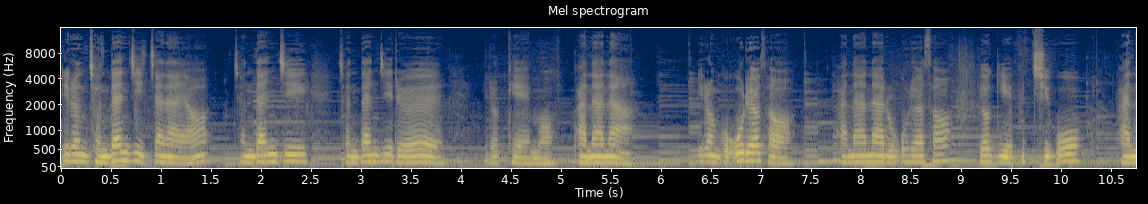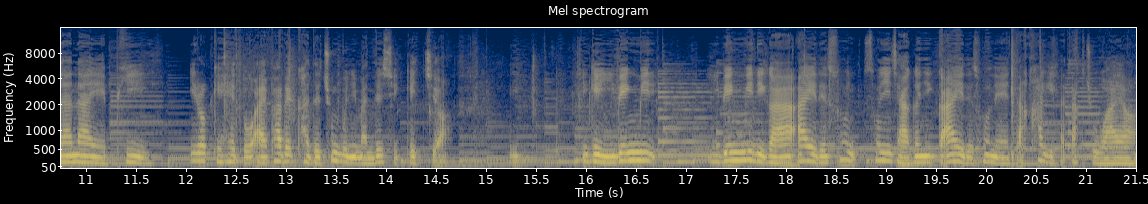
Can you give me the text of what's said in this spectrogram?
이런 전단지 있잖아요. 전단지 전단지를 이렇게 뭐 바나나 이런 거 오려서 바나나를 오려서 여기에 붙이고 바나나의 B 이렇게 해도 알파벳 카드 충분히 만들 수 있겠죠. 이, 이게 200ml 200ml가 아이들 손, 손이 작으니까 아이들 손에 딱 하기가 딱 좋아요.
